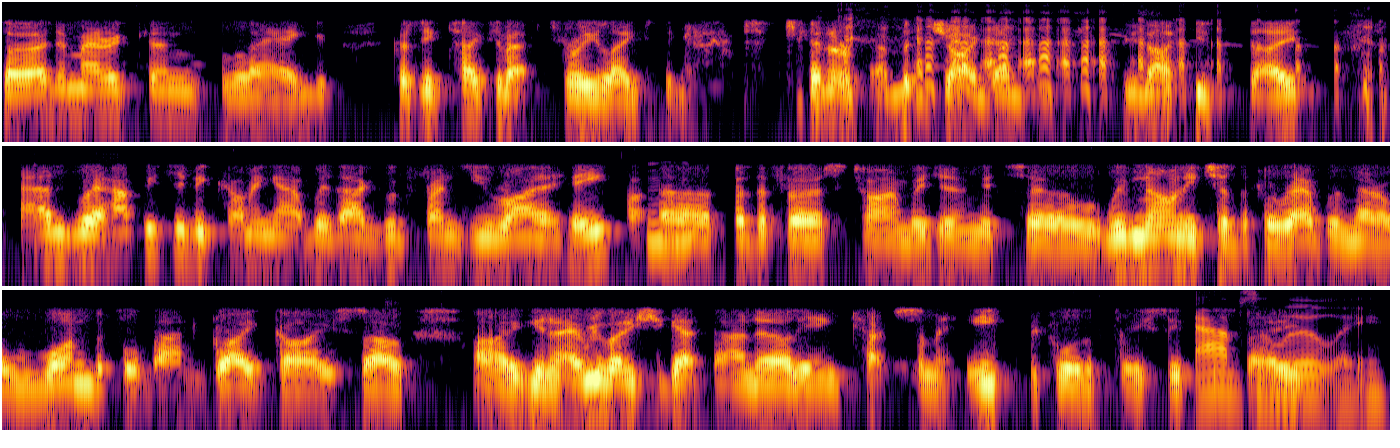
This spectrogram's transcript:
third American leg because it takes about three legs to get around the gigantic United States. And we're happy to be coming out with our good friends Uriah Heep uh, mm-hmm. for the first time we're doing it. So we've known each other forever, and they're a wonderful band, great guys. So, uh, you know, everybody should get down early and catch some Heep before the Priest Absolutely.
